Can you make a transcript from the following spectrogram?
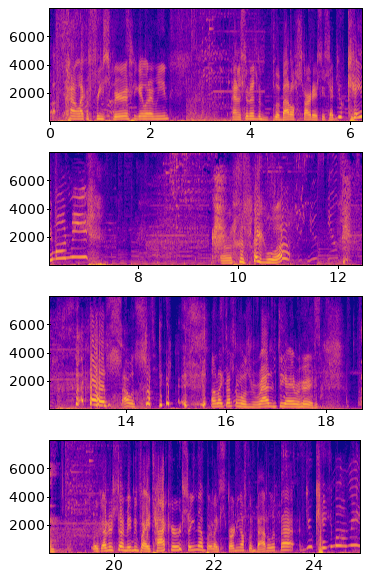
uh, kind of like a free spirit, if you get what I mean. And as soon as the, the battle started, she said, "You came on me." And I was like, "What?" I was so dude. I'm like, that's the most random thing I ever heard. Like, I understand maybe if I attack her saying that, but like starting off the battle with that, you came on me.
